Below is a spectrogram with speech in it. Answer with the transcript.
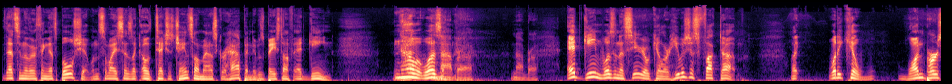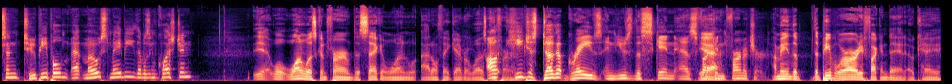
that's another thing that's bullshit. When somebody says like oh the texas chainsaw massacre happened it was based off ed gein. No it wasn't. Nah, bro. Nah, bro. ed gein wasn't a serial killer. He was just fucked up. Like what he kill? One person? Two people at most maybe that was in question Yeah. Well, one was confirmed. The second one, I don't think ever was oh, confirmed. he just dug up graves and used the skin as Yeah. fucking furniture I mean, the the people were already fucking dead. Okay.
